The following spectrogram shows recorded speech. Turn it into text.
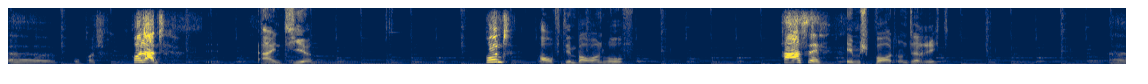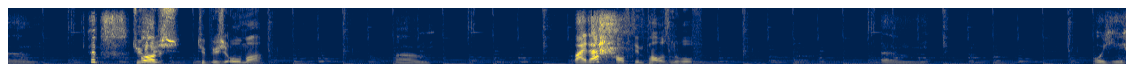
Äh, oh Gott. Holland. ein Tier, Hund. auf dem Bauernhof, Hase. im Sportunterricht, Ähm, Hüpfburg. typisch, typisch Oma, Ähm, weiter. auf dem Pausenhof, Ähm, oh je.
